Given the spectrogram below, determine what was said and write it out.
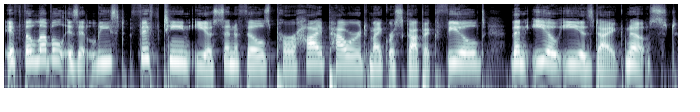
If the level is at least 15 eosinophils per high powered microscopic field, then EOE is diagnosed.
